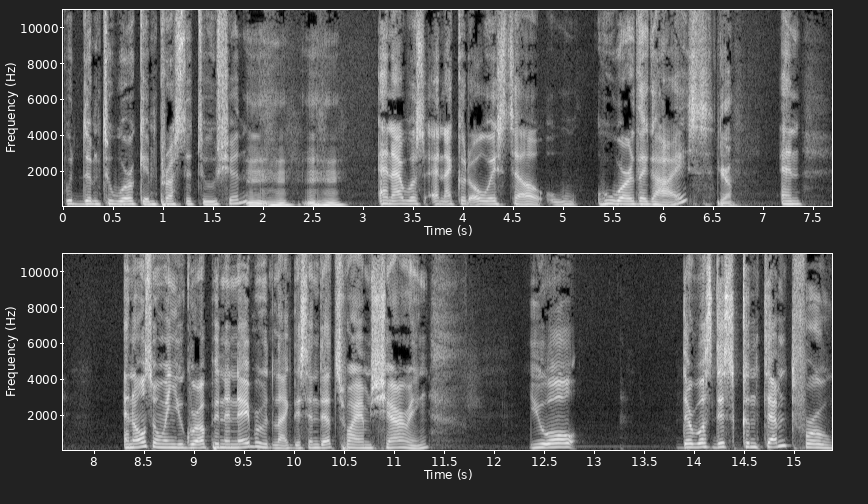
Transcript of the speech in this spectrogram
put them to work in prostitution. mm-hmm, mm-hmm. And I was, and I could always tell who who were the guys yeah and and also when you grow up in a neighborhood like this and that's why i'm sharing you all there was this contempt for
